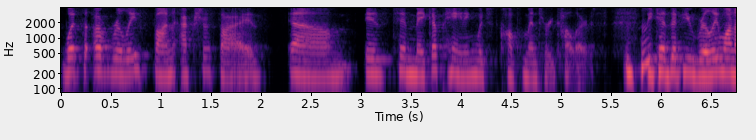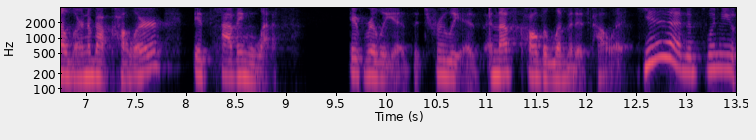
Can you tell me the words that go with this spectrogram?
what's a really fun exercise um, is to make a painting which is complementary colors. Mm-hmm. Because if you really want to learn about color, it's having less. It really is. It truly is. And that's called a limited palette. Yeah. And it's when you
